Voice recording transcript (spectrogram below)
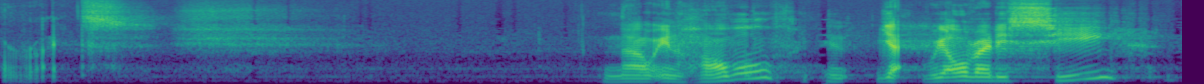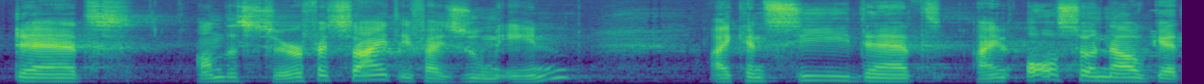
All right. Now in Hubble, in, yeah, we already see that on the server side, if I zoom in, I can see that I also now get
